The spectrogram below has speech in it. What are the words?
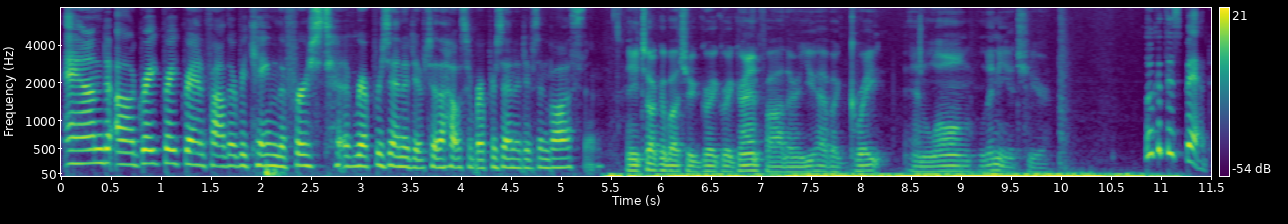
And uh, great great grandfather became the first representative to the House of Representatives in Boston. And you talk about your great great grandfather, you have a great and long lineage here. Look at this bed.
